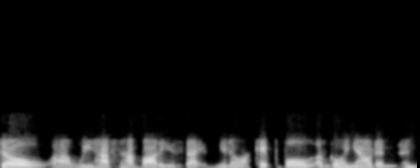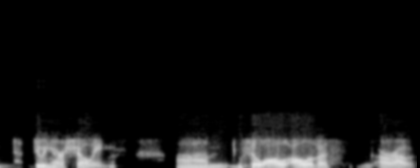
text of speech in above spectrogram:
So uh, we have to have bodies that, you know, are capable of going out and, and doing our showings. Um, so all, all of us are out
